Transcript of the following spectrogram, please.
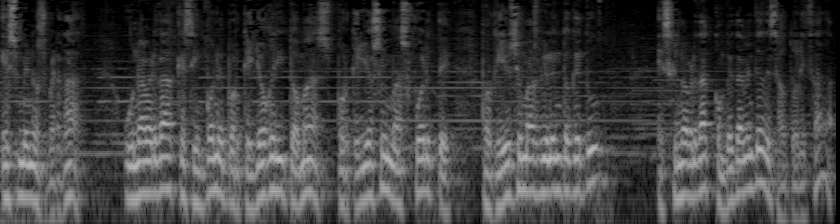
es menos verdad. Una verdad que se impone porque yo grito más, porque yo soy más fuerte, porque yo soy más violento que tú, es una verdad completamente desautorizada.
